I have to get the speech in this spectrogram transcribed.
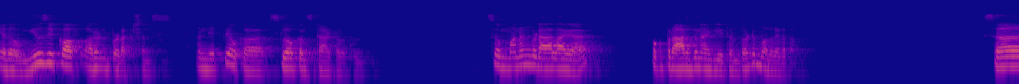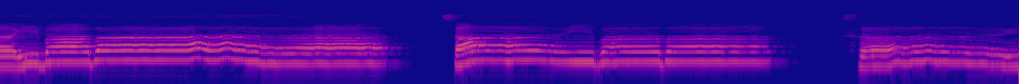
ఏదో మ్యూజిక్ ఆఫ్ అరుణ్ ప్రొడక్షన్స్ అని చెప్పి ఒక శ్లోకం స్టార్ట్ అవుతుంది. సో మనం కూడా అలాగా ఒక ప్రార్థనా గీతంతో మొదలెడదాం. సాయి బాబా సాయి బాబా సాయి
